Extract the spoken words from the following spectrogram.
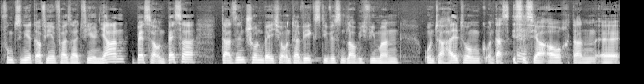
funktioniert auf jeden Fall seit vielen Jahren. Besser und besser. Da sind schon welche unterwegs, die wissen, glaube ich, wie man Unterhaltung, und das ist ja. es ja auch, dann äh,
